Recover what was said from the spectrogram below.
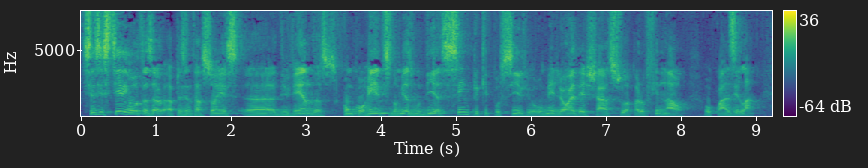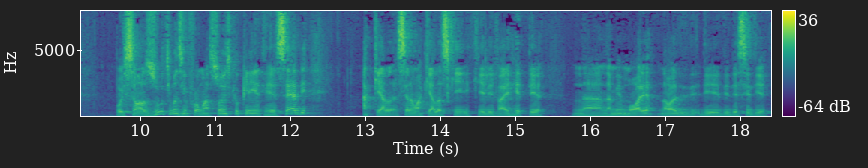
Se existirem outras apresentações uh, de vendas concorrentes no mesmo dia, sempre que possível, o melhor é deixar a sua para o final, ou quase lá, pois são as últimas informações que o cliente recebe, aquelas, serão aquelas que, que ele vai reter na, na memória na hora de, de, de, decidir.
